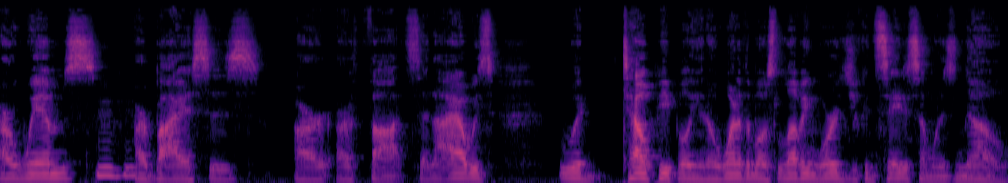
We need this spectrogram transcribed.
our whims mm-hmm. our biases our our thoughts. And i always would tell people you know one of the most loving words you can say to someone is no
